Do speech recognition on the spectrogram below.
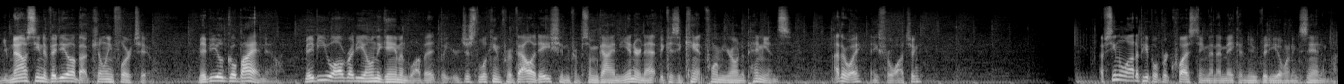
you've now seen a video about Killing Floor 2. Maybe you'll go buy it now. Maybe you already own the game and love it, but you're just looking for validation from some guy on the internet because you can't form your own opinions. Either way, thanks for watching. I've seen a lot of people requesting that I make a new video on Exanima,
